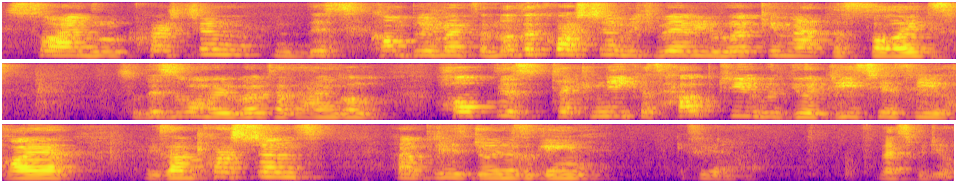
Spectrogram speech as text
sine rule question. This complements another question which we're working at the sides. So this is when we worked at the angle. Hope this technique has helped you with your GCSE higher exam questions and please join us again if you for next video.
